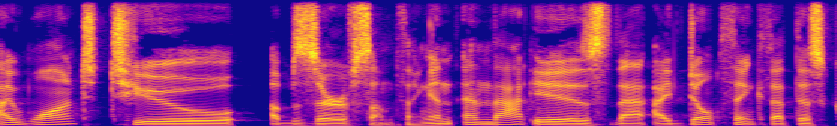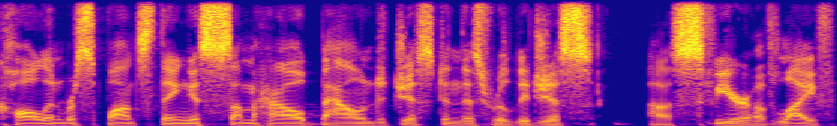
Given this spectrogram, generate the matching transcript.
I want to observe something and and that is that I don't think that this call and response thing is somehow bound just in this religious uh, sphere of life.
